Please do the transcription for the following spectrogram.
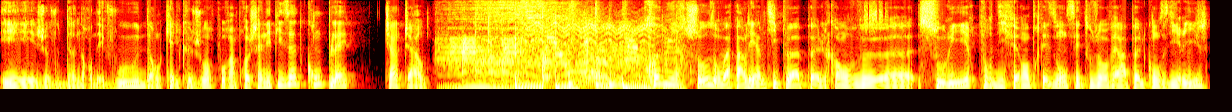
et je vous donne rendez-vous dans quelques jours pour un prochain épisode complet. Ciao, ciao première chose, on va parler un petit peu Apple. Quand on veut euh, sourire pour différentes raisons, c'est toujours vers Apple qu'on se dirige.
